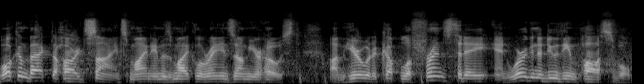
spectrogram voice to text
Welcome back to Hard Science. My name is Michael Raines. I'm your host. I'm here with a couple of friends today, and we're going to do the impossible.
